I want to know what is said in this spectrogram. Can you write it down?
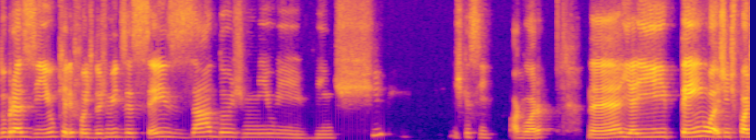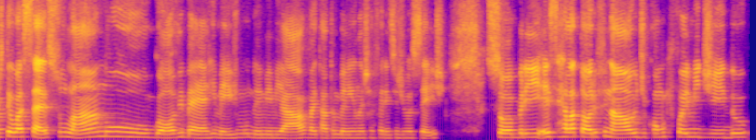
do Brasil, que ele foi de 2016 a 2020. Esqueci agora, né? E aí tem a gente pode ter o acesso lá no GovBR mesmo, no MMA, vai estar também nas referências de vocês, sobre esse relatório final de como que foi medido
